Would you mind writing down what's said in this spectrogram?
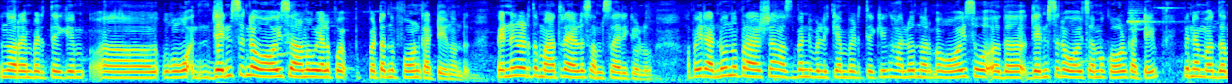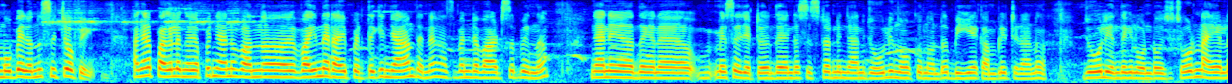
എന്ന് പറയുമ്പോഴത്തേക്കും ജെൻസിന്റെ വോയിസ് ആണ് ഇയാൾ പെട്ടെന്ന് ഫോൺ കട്ട് ചെയ്യുന്നുണ്ട്. പെണ്ണുങ്ങളുടെ അടുത്ത് മാത്രമേ അയാൾ സംസാരിക്കുള്ളൂ. അപ്പോൾ ഈ രണ്ട് മൂന്ന് പ്രാവശ്യം ഹസ്ബൻഡ് വിളിക്കുമ്പോഴത്തേക്കും ഹലോ എന്ന് പറയുമ്പോൾ വോയിസ് ഇത് ജെൻസിന്റെ വോയിസ് ആകുമ്പോൾ കോൾ കട്ട് ചെയ്യും. പിന്നെ മൊബൈൽ ഒന്ന് സ്വിച്ച് ഓഫ് ചെയ്യും. അങ്ങനെ പകലങ്ങനെ അപ്പോൾ ഞാൻ വന്ന് വൈകുന്നേരം ആയപ്പോഴത്തേക്കും ഞാൻ തന്നെ ഹസ്ബൻഡിന്റെ വാട്സപ്പിൽ നിന്ന് ഞാൻ അതിങ്ങനെ മെസ്സേജ് ഇട്ടു എന്റെ സിസ്റ്ററിന്റെ ഞാൻ ജോലി നോക്കുന്നുണ്ട്. ബി എ കംപ്ലീറ്റഡ് ആണ്. ജോലി എന്തെങ്കിലും ഉണ്ടോ? ചോദിച്ചു. ചോറിന് അയാൾ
